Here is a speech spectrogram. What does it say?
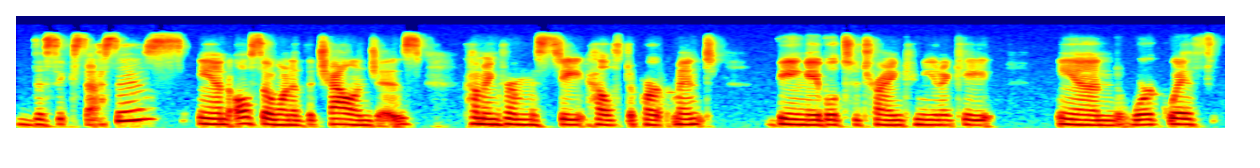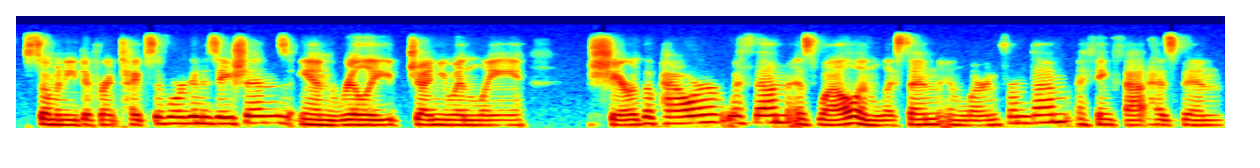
the successes and also one of the challenges coming from a state health department being able to try and communicate and work with so many different types of organizations and really genuinely share the power with them as well and listen and learn from them. I think that has been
